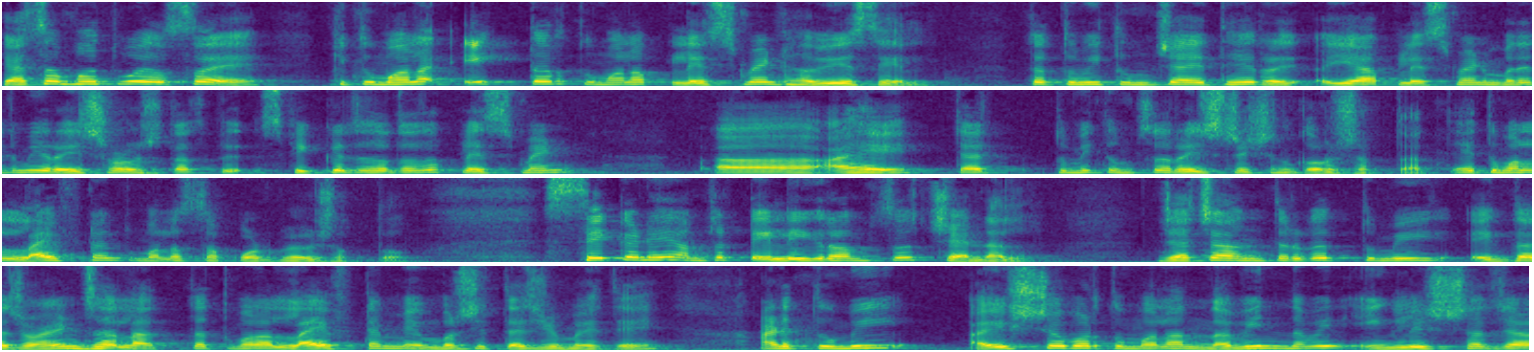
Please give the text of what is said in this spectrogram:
याचं महत्त्व असं आहे की तुम्हाला एक तर तुम्हाला प्लेसमेंट हवी असेल तर तुम्ही तुमच्या इथे र या प्लेसमेंटमध्ये तुम्ही रजिस्टर होऊ शकता. स्पीकवेलचं स्वतःचं प्लेसमेंट आहे त्यात तुम्ही तुमचं रजिस्ट्रेशन करू शकतात. हे तुम्हाला लाईफ टाईम तुम्हाला सपोर्ट मिळू शकतो. सेकंड आहे आमचं टेलिग्रामचं चॅनल ज्याच्या अंतर्गत तुम्ही एकदा जॉईन झालात तर तुम्हाला लाईफ टाईम मेंबरशिप त्याची मिळते. आणि तुम्ही आयुष्यभर तुम्हाला नवीन नवीन इंग्लिशच्या ज्या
